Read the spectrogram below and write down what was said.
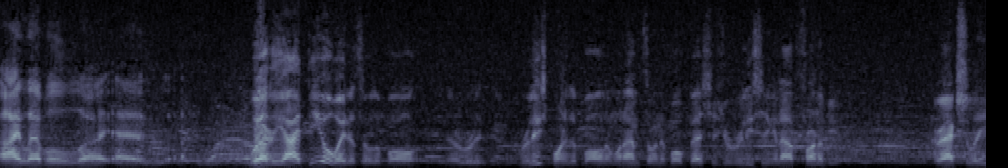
eye level? Uh, uh, well, the ideal way to throw the ball, the re- release point of the ball, and when I'm throwing the ball best is you're releasing it out front of you. You're actually,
